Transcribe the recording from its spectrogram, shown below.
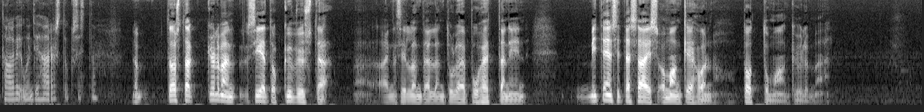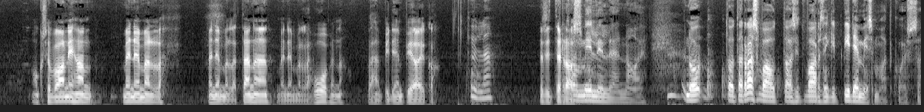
talviuintiharrastuksesta. No, Tuosta kylmän sietokyvystä äh, aina silloin tällöin tulee puhetta, niin miten sitä saisi oman kehon tottumaan kylmään? Onko se vaan ihan menemällä, menemällä tänään, menemällä huomenna, vähän pidempi aika Kyllä. Ja sitten Se on rasva? millilleen noin. No tuota, rasva auttaa sitten varsinkin pidemmissä matkoissa,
